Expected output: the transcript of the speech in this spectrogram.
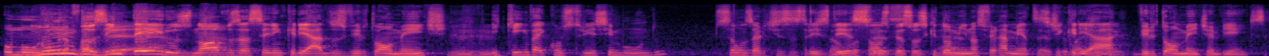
o mundo mundos fazer, inteiros é, novos é. a serem criados virtualmente. Uhum. E quem vai construir esse mundo são os artistas 3D, são, são as pessoas que é. dominam as ferramentas de criar imaginei. virtualmente ambientes.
